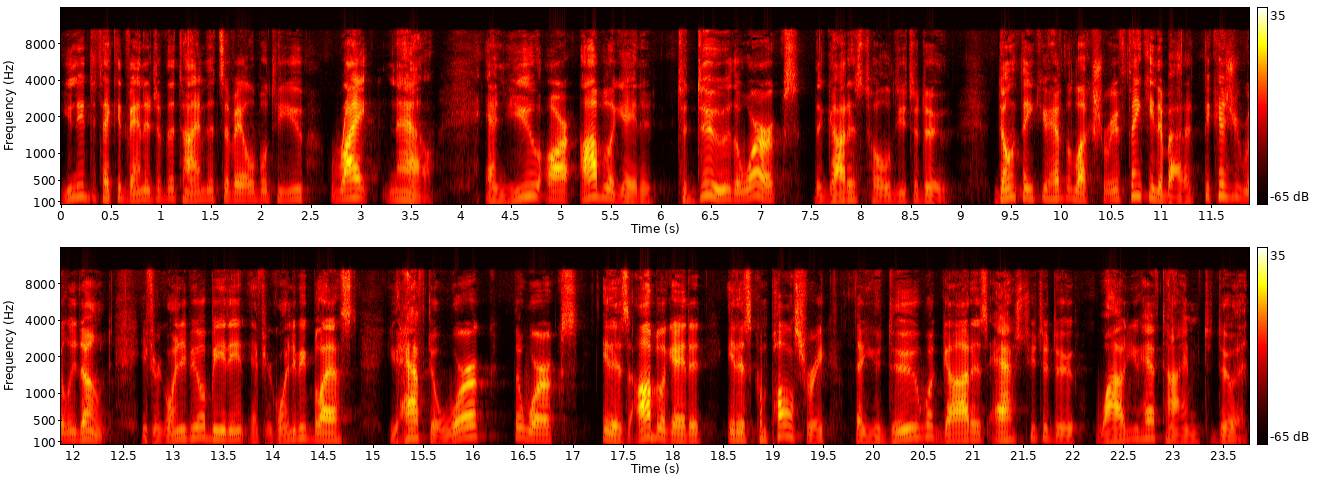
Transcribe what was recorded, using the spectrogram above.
You need to take advantage of the time that's available to you right now. And you are obligated to do the works that God has told you to do. Don't think you have the luxury of thinking about it because you really don't. If you're going to be obedient, if you're going to be blessed, you have to work the works. It is obligated, it is compulsory that you do what God has asked you to do while you have time to do it.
